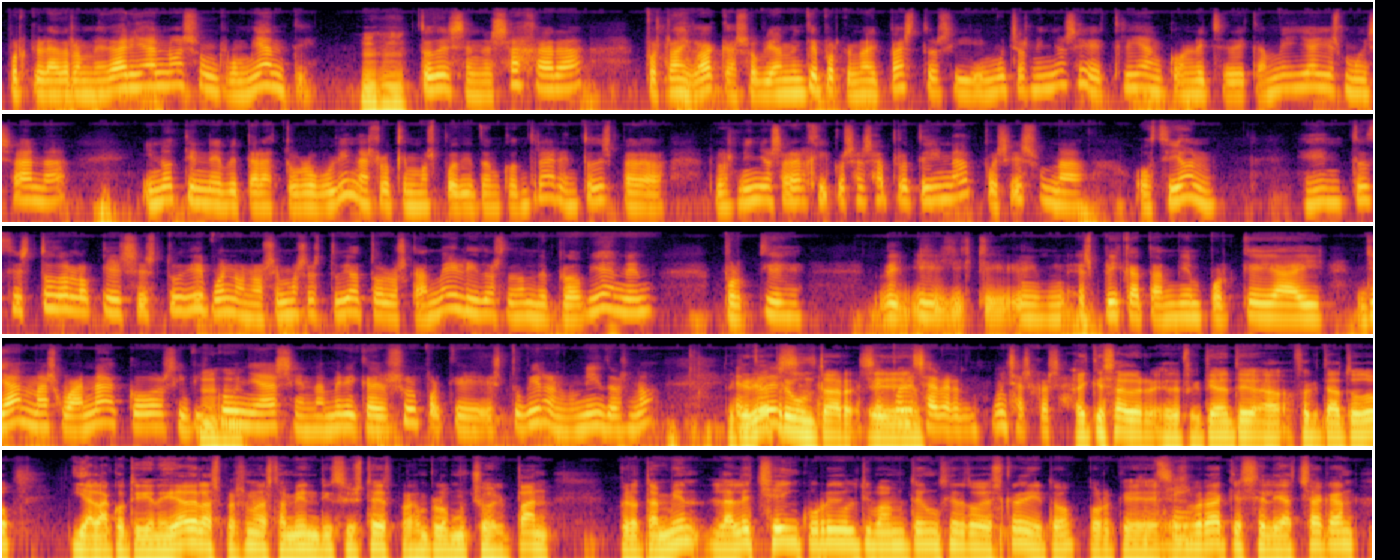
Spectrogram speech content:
porque la dromedaria no es un rumiante, entonces, en el Sáhara, pues no hay vacas, obviamente, porque no hay pastos y muchos niños se crían con leche de camella y es muy sana y no tiene beta-lactoglobulina, es lo que hemos podido encontrar. Entonces, para los niños alérgicos a esa proteína, pues es una opción. Entonces, todo lo que se estudie, bueno, nos hemos estudiado todos los camélidos, de dónde provienen, porque y que explica también por qué hay llamas, guanacos y vicuñas en América del Sur, porque estuvieron unidos, ¿no? Te quería preguntar... Se puede eh, saber muchas cosas. Hay que saber, efectivamente, afecta a todo y a la cotidianidad de las personas también, dice usted, por ejemplo, mucho el pan, pero también la leche ha incurrido últimamente en un cierto descrédito, porque es verdad que se le achacan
